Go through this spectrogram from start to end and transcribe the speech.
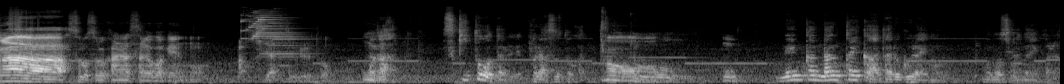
ああそろそろ金安さんが馬券をやってくれると思います。月トータルでプラスとか年間何回か当たるぐらいのものしかないから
